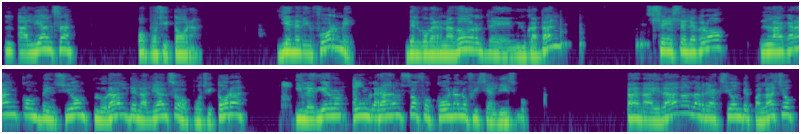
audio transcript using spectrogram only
la alianza opositora. Y en el informe del gobernador de Yucatán se celebró la gran convención plural de la alianza opositora y le dieron un gran sofocón al oficialismo. Tan airada la reacción de Palacio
